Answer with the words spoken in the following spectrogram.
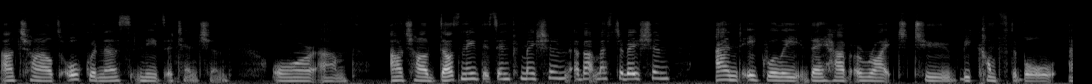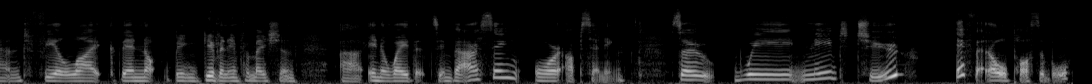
our child's awkwardness needs attention, or um, our child does need this information about masturbation, and equally they have a right to be comfortable and feel like they're not being given information uh, in a way that's embarrassing or upsetting. So we need to if at all possible,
